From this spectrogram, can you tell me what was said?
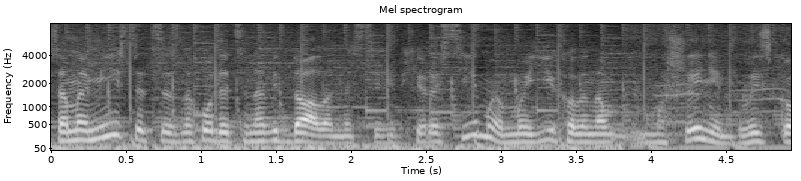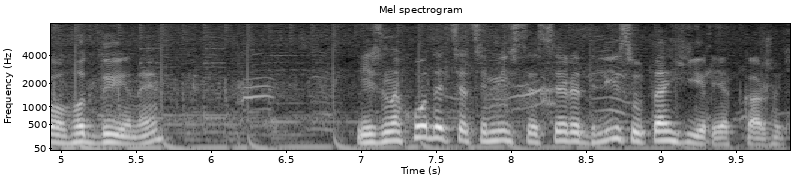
Саме місце це знаходиться на віддаленості від Хіросіми. Ми їхали на машині близько години. І знаходиться це місце серед лісу та гір, як кажуть.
